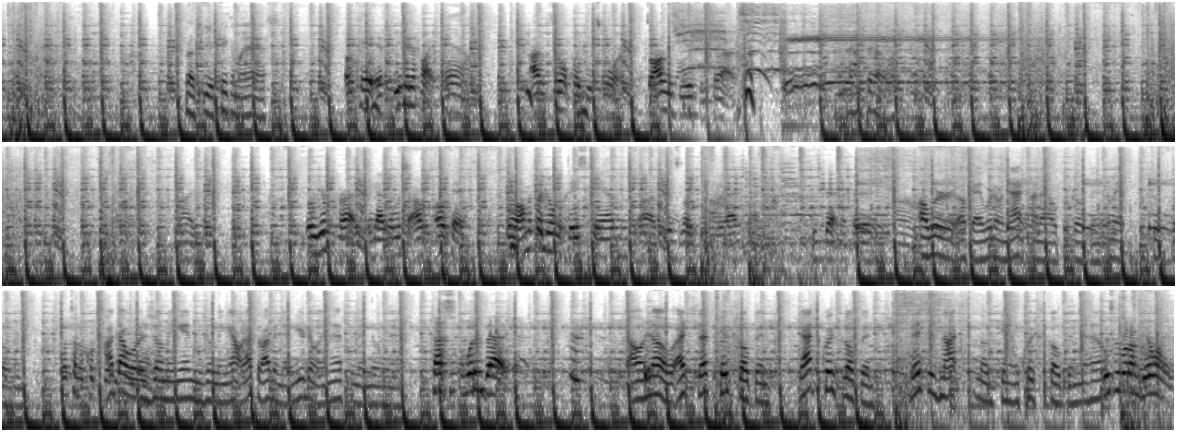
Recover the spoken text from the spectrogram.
Look, so you're kicking my ass. Okay, if, even if I am, I still don't play PS4. So obviously you're some trash. I just said I was. Nice. Oh, you're pressed. I wish I was, okay. So I'm gonna start doing the face cam, uh, kids like my reaction. Just that in a third. Um, Oh, we're okay. We're doing that kind of quick open. I mean, quick open. what type of quick I thought we were zooming in and zooming out. That's what I've been doing. You're doing this and then doing that. That's, what is that? Oh no, that's that's quick scoping. That's quick scoping. This is not no damn quick scoping. The hell? This is what I'm doing.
